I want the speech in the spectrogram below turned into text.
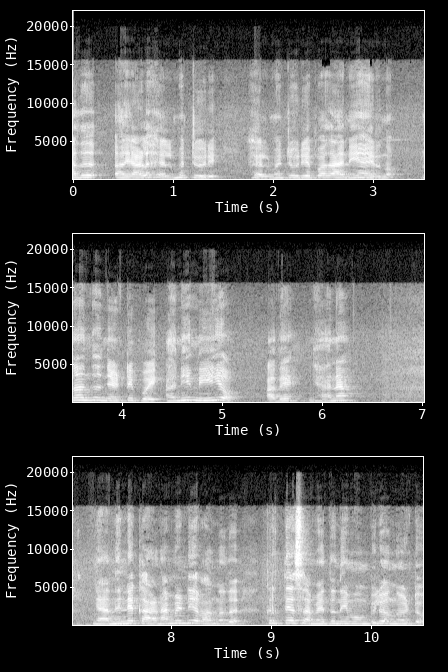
അത് അയാൾ ഹെൽമെറ്റ് ഊരി. ഹെൽമെറ്റ് ഊരിയപ്പോൾ അത് അനിയായിരുന്നു. നന്ദു ഞെട്ടിപ്പോയി. അനി നീയോ? അതെ ഞാനാ. ഞാൻ നിന്നെ കാണാൻ വേണ്ടിയാ വന്നത്. കൃത്യസമയത്ത് നീ മുമ്പിൽ വന്നു കിട്ടു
